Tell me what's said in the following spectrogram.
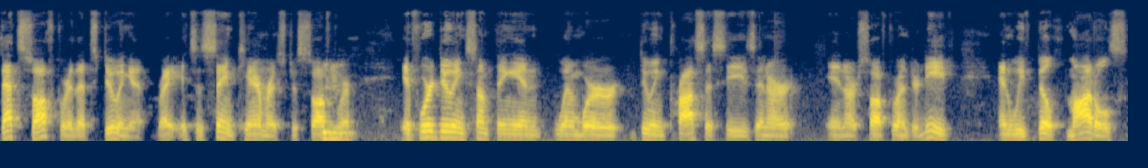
that's software that's doing it, right? It's the same camera, it's just software. Mm-hmm. If we're doing something in when we're doing processes in our in our software underneath, and we've built models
